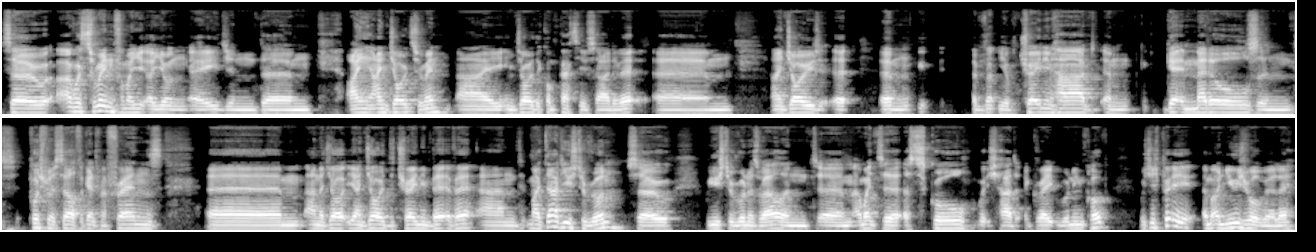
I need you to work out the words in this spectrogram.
So I was swimming from a, a young age, and um, I, I, enjoyed swimming. I enjoyed the competitive side of it. Um, I enjoyed uh, um, you know, training hard and getting medals and pushing myself against my friends. Um, and I enjoyed, yeah, enjoyed the training bit of it. And my dad used to run, so we used to run as well. And um, I went to a school which had a great running club, which is pretty um, unusual, really.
